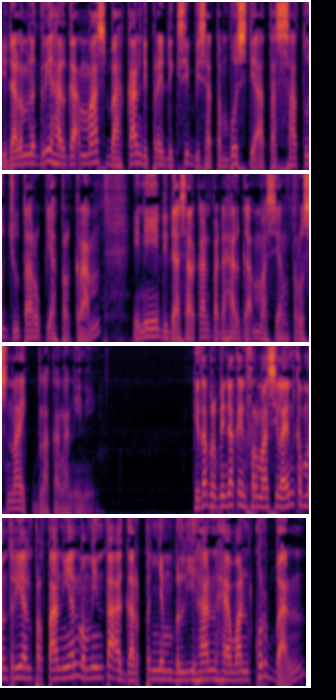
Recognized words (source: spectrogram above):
Di dalam negeri harga emas bahkan diprediksi bisa tembus di atas 1 juta rupiah per gram. Ini didasarkan pada harga emas yang terus naik belakangan ini. Kita berpindah ke informasi lain, Kementerian Pertanian meminta agar penyembelihan hewan kurban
